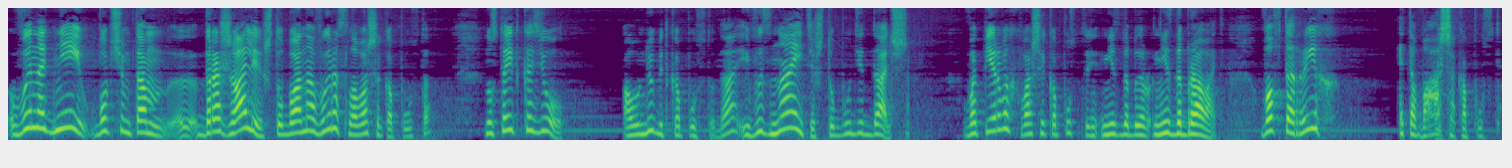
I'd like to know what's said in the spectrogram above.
Вы над ней, в общем, там э, дрожали, чтобы она выросла, ваша капуста. Но стоит козел, а он любит капусту, да, и вы знаете, что будет дальше. Во-первых, вашей капусты не, сдобр... не сдобровать. Во-вторых, это ваша капуста.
